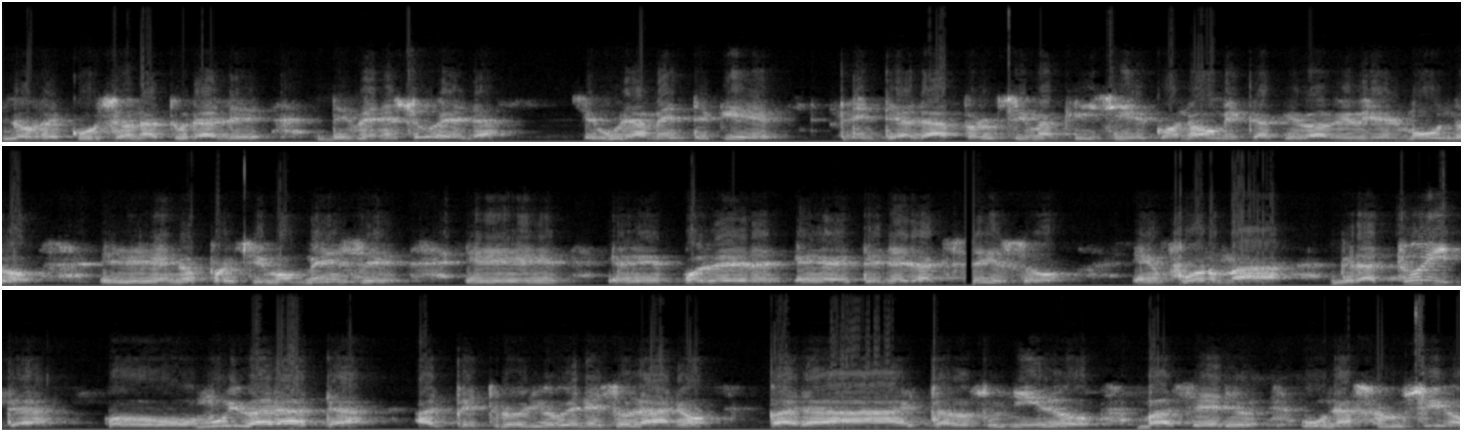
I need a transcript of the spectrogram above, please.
los recursos naturales de Venezuela. Seguramente que frente a la próxima crisis económica que va a vivir el mundo eh, en los próximos meses, eh, eh, poder tener acceso en forma gratuita o muy barata al petróleo venezolano para Estados Unidos va a ser una solución.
